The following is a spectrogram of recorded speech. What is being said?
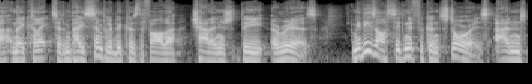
Uh, and they collected and paid simply because the father challenged the arrears. I mean, these are significant stories. And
